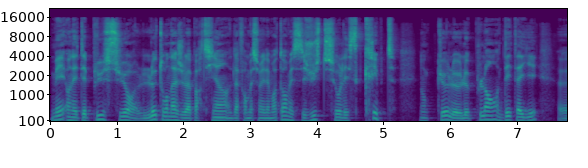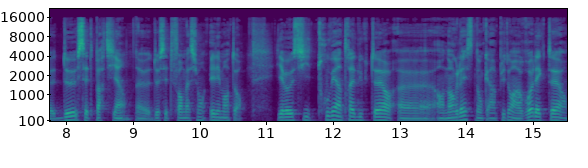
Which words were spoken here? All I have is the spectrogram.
mais on n'était plus sur le tournage de la partie 1 de la formation élémentaire, mais c'est juste sur les scripts donc que le, plan détaillé euh, de cette partie 1, euh, de cette formation Elementor. Il y avait aussi trouvé un traducteur euh, en anglais, donc plutôt un relecteur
